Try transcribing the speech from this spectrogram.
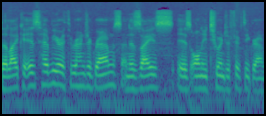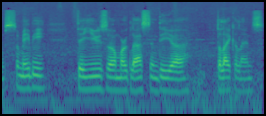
The Leica is heavier, 300 grams, and the Zeiss is only 250 grams. So maybe they use uh, more glass in the uh, the Leica lens.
